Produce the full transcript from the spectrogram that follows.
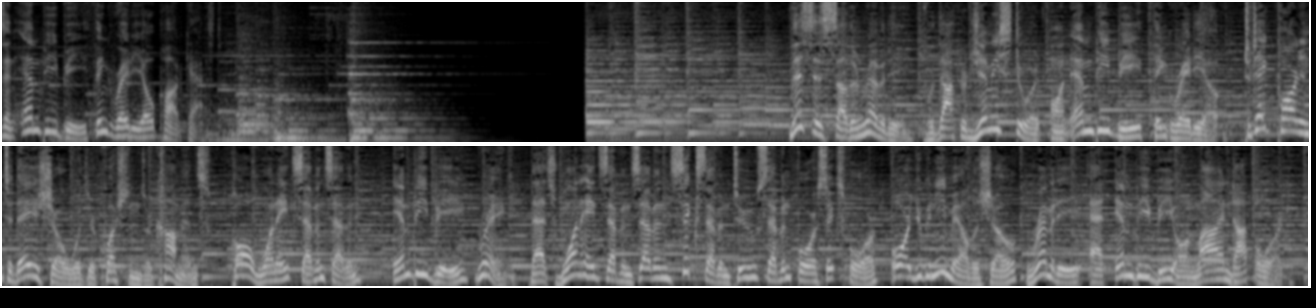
Is an MPB Think Radio podcast. This is Southern Remedy with Dr. Jimmy Stewart on MPB Think Radio. To take part in today's show with your questions or comments, call 1 877 MPB Ring. That's 1 877 672 7464, or you can email the show remedy at mpbonline.org.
